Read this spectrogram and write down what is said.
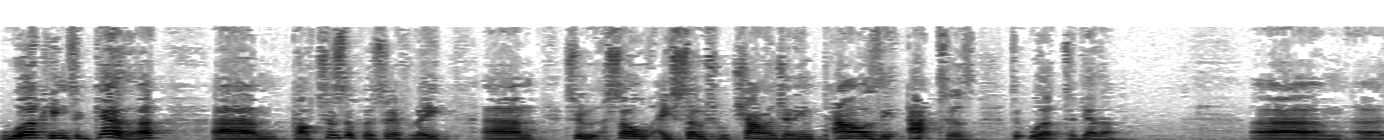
working together um, participatively um, to solve a social challenge and empowers the actors to work together. Um, uh,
